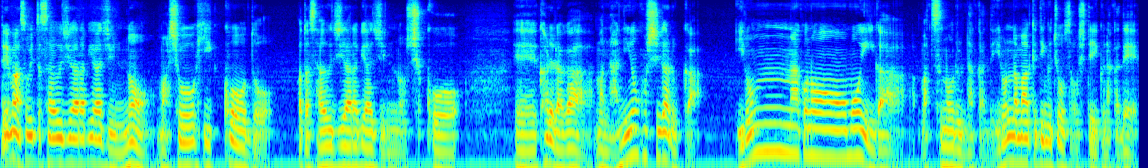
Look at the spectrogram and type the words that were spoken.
でまあそういったサウジアラビア人の、まあ、消費行動あとはサウジアラビア人の趣向、えー、彼らが、まあ、何を欲しがるか。いろんなこの思いがまあ、募る中でいろんなマーケティング調査をしていく中で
